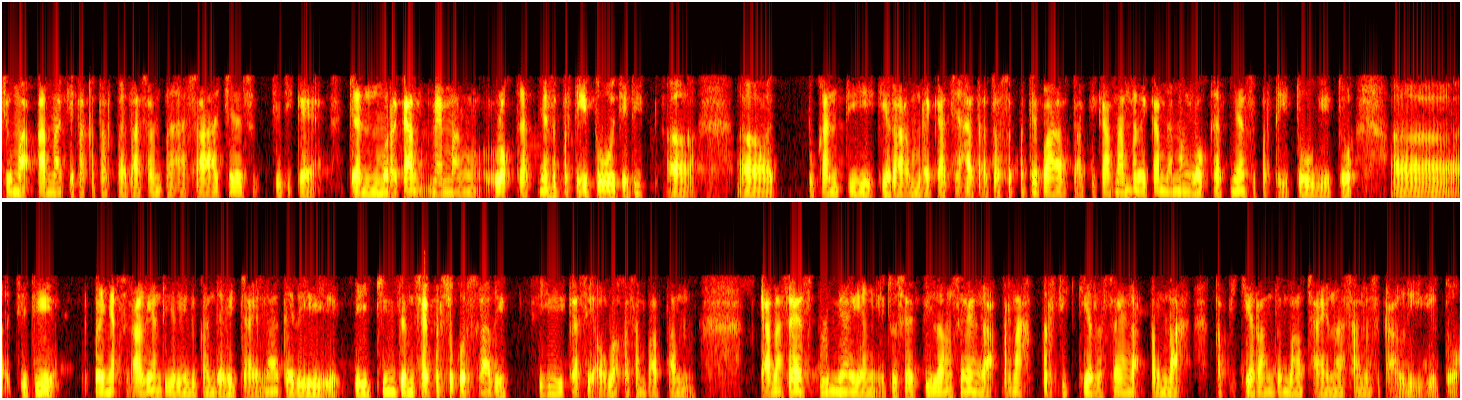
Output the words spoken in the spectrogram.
cuma karena kita keterbatasan bahasa aja jadi kayak dan mereka memang logatnya seperti itu. Jadi uh, uh, bukan dikira mereka jahat atau seperti apa, tapi karena mereka memang logatnya seperti itu gitu. Uh, jadi banyak sekali yang dirindukan dari China, dari Beijing, dan saya bersyukur sekali dikasih Allah kesempatan. Karena saya sebelumnya yang itu saya bilang saya nggak pernah berpikir, saya nggak pernah kepikiran tentang China sama sekali gitu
